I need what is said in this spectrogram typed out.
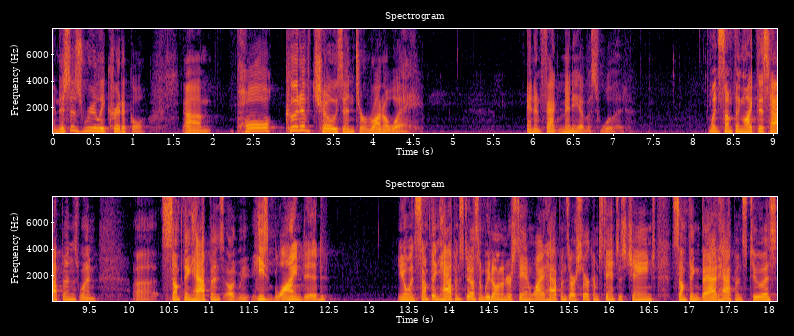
And this is really critical. Um, Paul could have chosen to run away. And in fact, many of us would. When something like this happens, when uh, something happens, uh, he's blinded you know, when something happens to us and we don't understand why it happens, our circumstances change, something bad happens to us,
